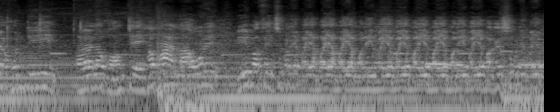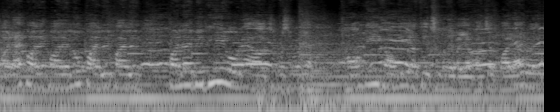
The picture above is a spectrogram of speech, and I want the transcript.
เราคนดีเออเราของเจ๋เขาพลาดเราเว้ยนี่มาเซ็กซ์มาเลยายังายังายังมาเลยายังายังมายังมายังมาเลยายังาเซ็กซ์มาเลยายังปล่อยได้ปล่อยเลยปล่อยเลยลูกปล่อยเลยปล่อยเลยปล่อยเลยพี่อยู่เยเาเซ็าเลยของดีของดีเอาเซ็กซ์มาเลยมายังมาจะปล่อยได้เลย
